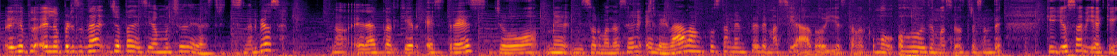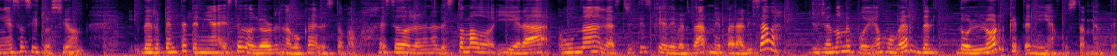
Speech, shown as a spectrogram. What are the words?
Por ejemplo, en lo personal yo padecía mucho de gastritis nerviosa. ¿no? Era cualquier estrés, yo, mis hormonas se elevaban justamente demasiado y estaba como, oh, demasiado estresante, que yo sabía que en esa situación de repente tenía este dolor en la boca del estómago, este dolor en el estómago y era una gastritis que de verdad me paralizaba. Yo ya no me podía mover del dolor que tenía justamente.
